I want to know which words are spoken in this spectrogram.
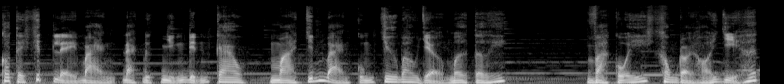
có thể khích lệ bạn đạt được những đỉnh cao mà chính bạn cũng chưa bao giờ mơ tới. Và cô ấy không đòi hỏi gì hết.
